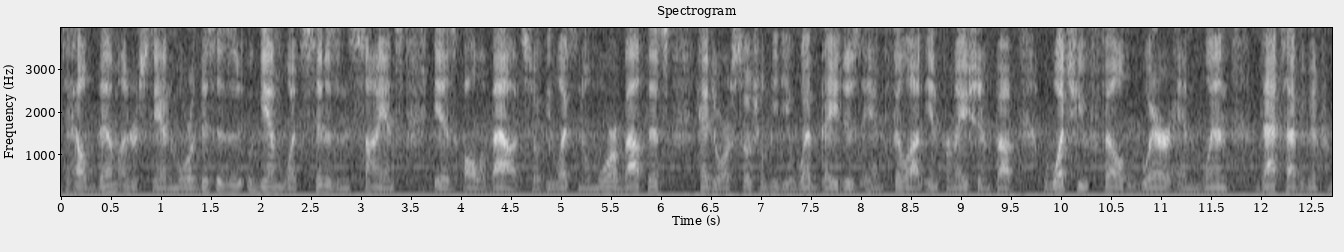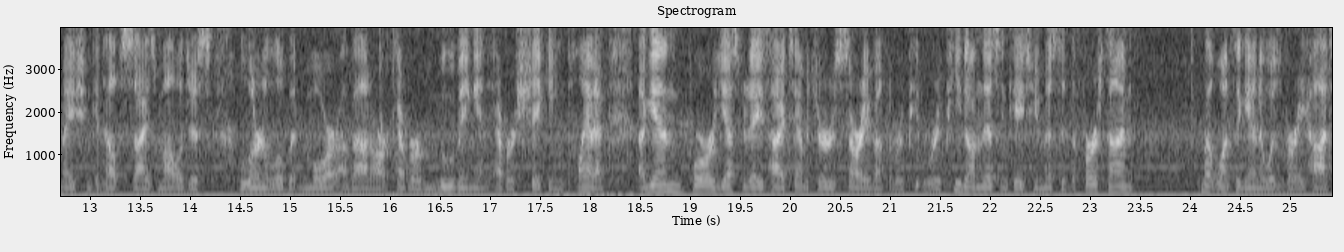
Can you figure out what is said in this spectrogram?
to help them understand more. This is again what citizens citizen science is all about. So if you'd like to know more about this, head to our social media web pages and fill out information about what you felt, where, and when. That type of information can help seismologists learn a little bit more about our ever moving and ever shaking planet. Again, for yesterday's high temperatures, sorry about the repeat, repeat on this in case you missed it the first time. But once again, it was very hot,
